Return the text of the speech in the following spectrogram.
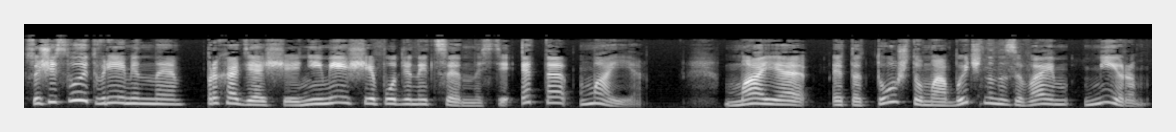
Существует временное, проходящее, не имеющее подлинной ценности. Это майя. Майя — это то, что мы обычно называем миром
